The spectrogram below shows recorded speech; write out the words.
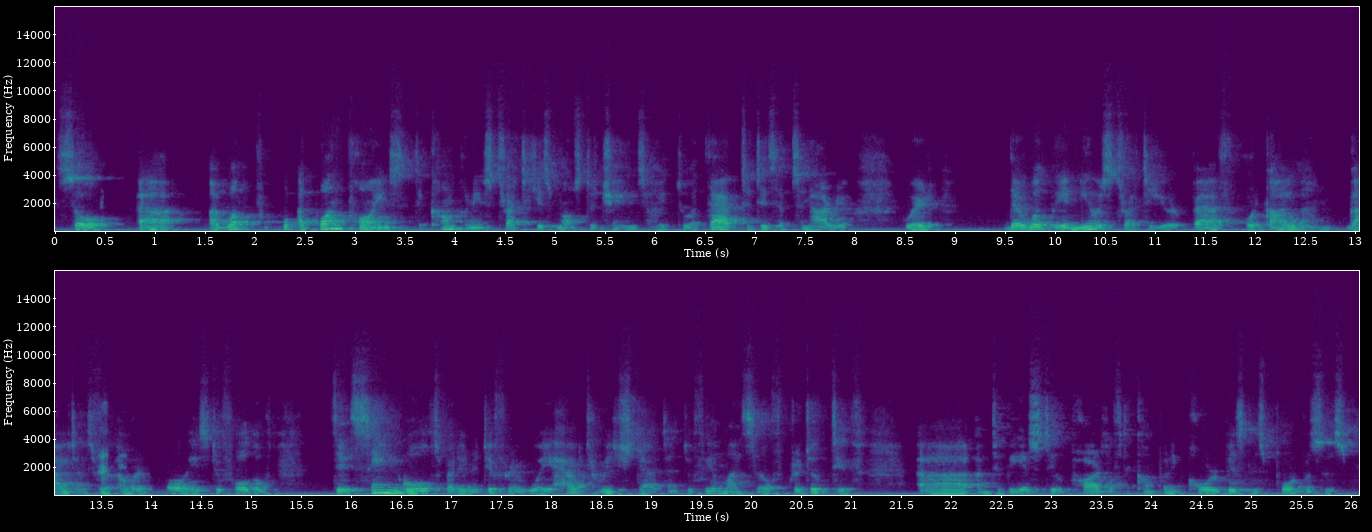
So uh, at what at one point the company's strategies must to change to adapt to this scenario where there will be a new strategy or path or guideline guidance for mm-hmm. our employees to follow the same goals but in a different way, how to reach that and to feel myself productive uh, and to be a still part of the company core business purposes.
